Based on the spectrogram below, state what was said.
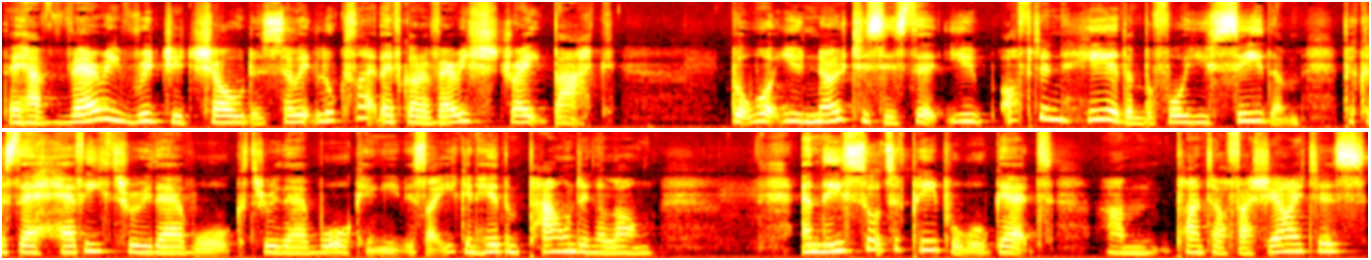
they have very rigid shoulders, so it looks like they've got a very straight back. But what you notice is that you often hear them before you see them because they're heavy through their walk, through their walking. It's like you can hear them pounding along. And these sorts of people will get um, plantar fasciitis,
